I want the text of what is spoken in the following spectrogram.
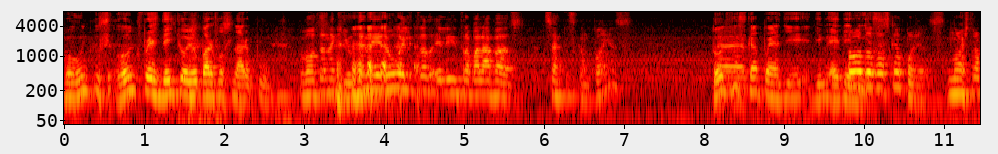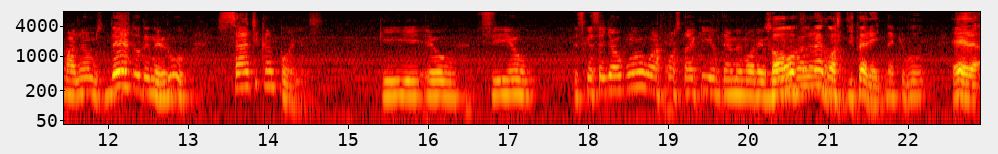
Foi o único, o único presidente que olhou para o funcionário público. Voltando aqui, o Deneru, ele, tra- ele trabalhava certas campanhas. Todas É. as campanhas de, de endemias. Todas as campanhas. Nós trabalhamos desde o Deneru sete campanhas. Que eu, se eu esquecer de algum, o Afonso está aqui, ele tem a memória Só houve um negócio diferente, né? Que eu vou... Era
